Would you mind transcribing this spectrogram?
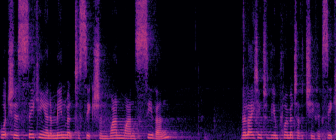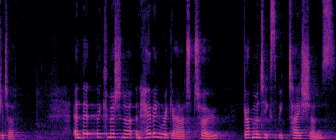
which is seeking an amendment to Section 117 relating to the employment of the Chief Executive. And that the Commissioner, in having regard to government expectations,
